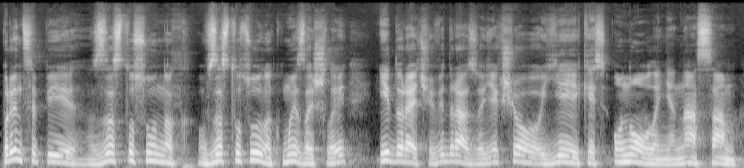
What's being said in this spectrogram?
В принципі, застосунок, в застосунок ми зайшли. І, до речі, відразу, якщо є якесь оновлення на сам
